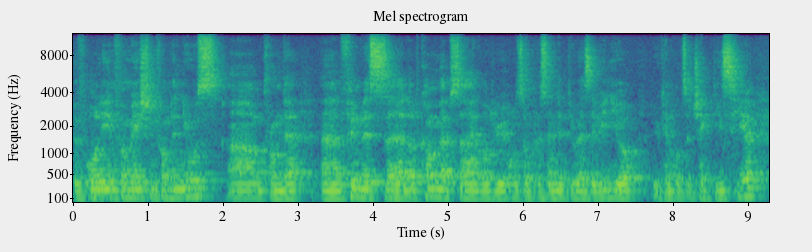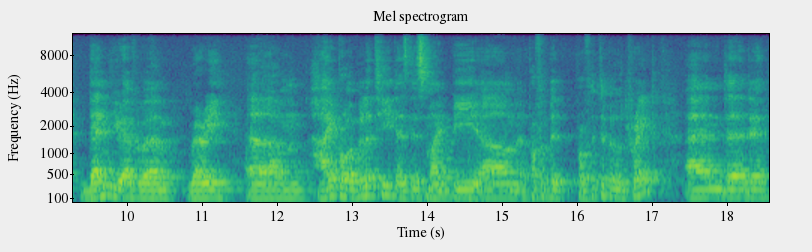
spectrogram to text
with all the information from the news um, from the uh, finviz.com website, what we also presented you as a video. You can also check these here. Then you have a very um, high probability that this might be um, a profitable, profitable trade. And uh, the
